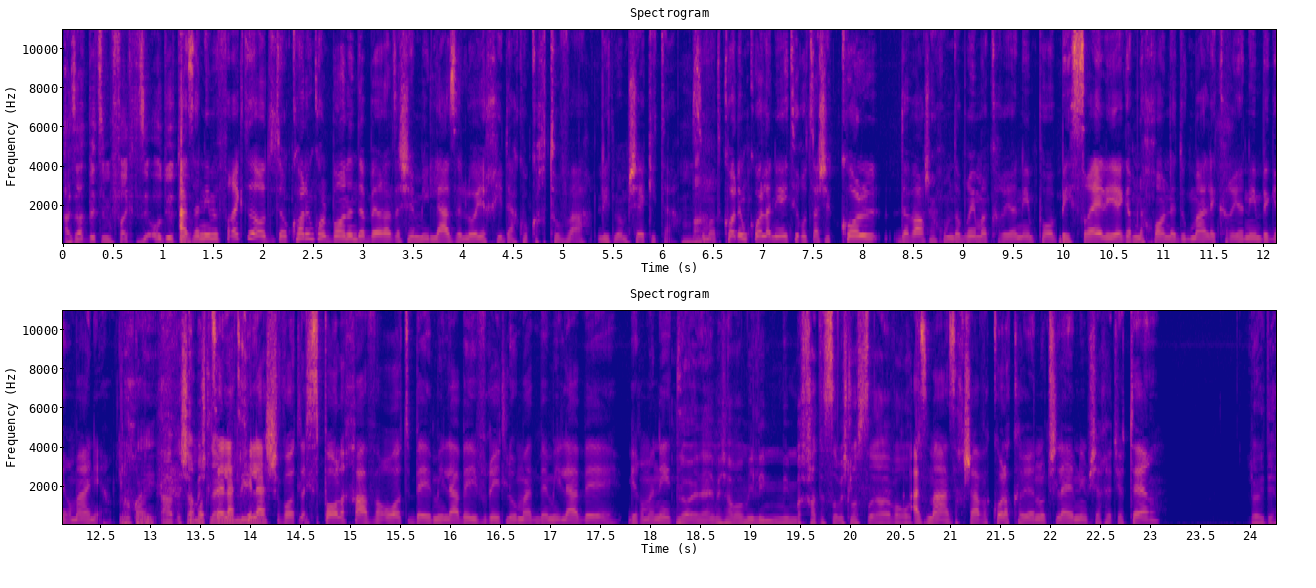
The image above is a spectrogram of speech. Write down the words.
אז את בעצם מפרקת את זה עוד יותר. אז אני מפרקת את זה עוד יותר. קודם כל, בואו נדבר על זה שמילה זה לא יחידה כל כך טובה להתממשק איתה. מה? זאת אומרת, קודם כל, אני הייתי רוצה שכל דבר שאנחנו מדברים על קריינים פה בישראל יהיה גם נכון, לדוגמה, לקריינים בגרמניה, נכון? אוקיי. אה, ושם אתה יש להם רוצה להתחיל מילים- להשוות, לספור לך הבהרות במילה בעברית לעומת במילה בגרמנית? לא, אלא יש שם מילים עם 11 ו-13 העברות. אז מה, אז עכשיו כל הקריינות שלהם נמשכת יותר? לא יודע.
